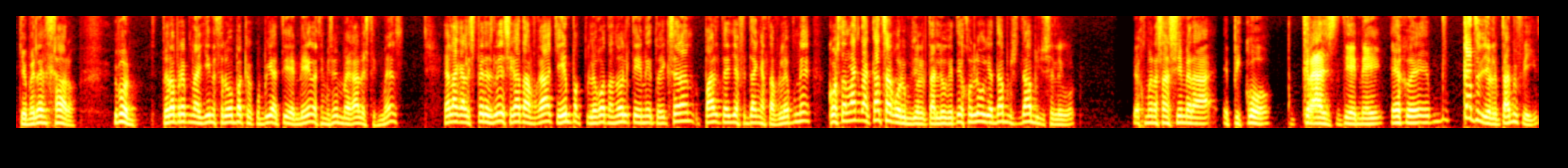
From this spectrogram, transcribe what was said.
και με λένε χάρο. Λοιπόν, τώρα πρέπει να γίνει throwback και κουμπί TNA, να θυμηθούμε μεγάλες στιγμές. Έλα καλησπέρα, λέει σιγά τα αυγά και impact που λεγόταν όλοι τι είναι, το ήξεραν. Πάλι τα ίδια φιντάνια θα βλέπουν. Κώστα λάκτα κάτσα αγόρι μου δύο λεπτά λίγο, γιατί έχω λόγο για WCW σε λίγο. Έχουμε ένα σαν σήμερα επικό που κράζει στο TNA. Έχω, ε, κάτσε δύο λεπτά, μην φύγεις.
